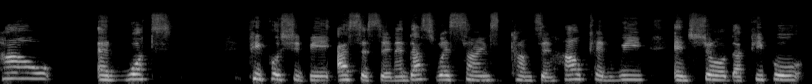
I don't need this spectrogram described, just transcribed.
how and what people should be accessing. And that's where science comes in. How can we ensure that people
